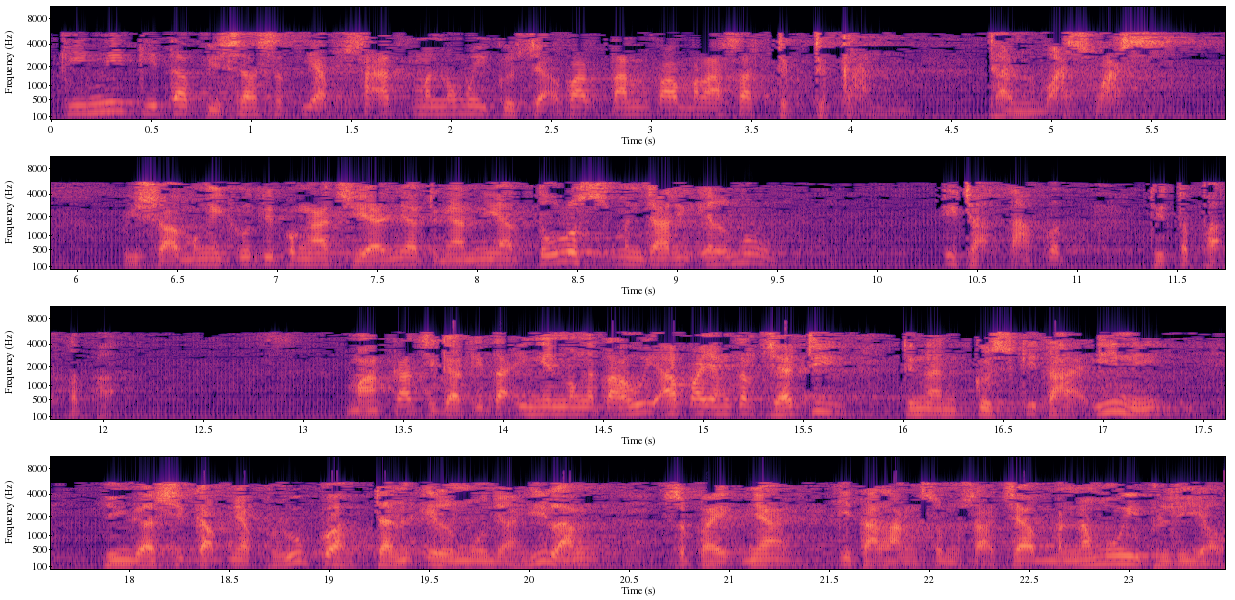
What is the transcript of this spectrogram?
Kini kita bisa setiap saat menemui Gus Ja'far tanpa merasa deg-degan dan was-was. Bisa mengikuti pengajiannya dengan niat tulus mencari ilmu. Tidak takut ditebak-tebak. Maka jika kita ingin mengetahui apa yang terjadi dengan Gus kita ini hingga sikapnya berubah dan ilmunya hilang, sebaiknya kita langsung saja menemui beliau.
